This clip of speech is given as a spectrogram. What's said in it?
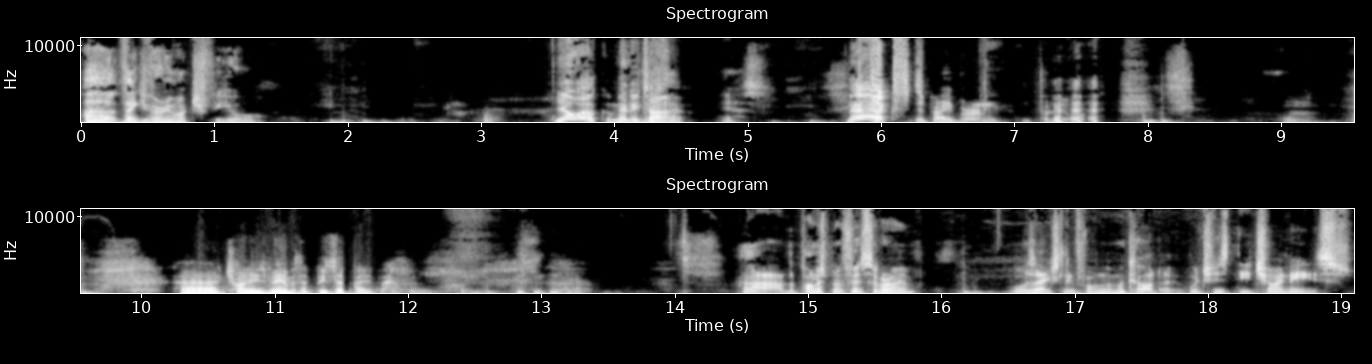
Uh, thank you very much for your You're welcome. Anytime. Yes. Next! The paper and put it away. Uh, Chinese man with a piece of paper. ah, the punishment fits the crime was actually from the Mikado, which is the Chinese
